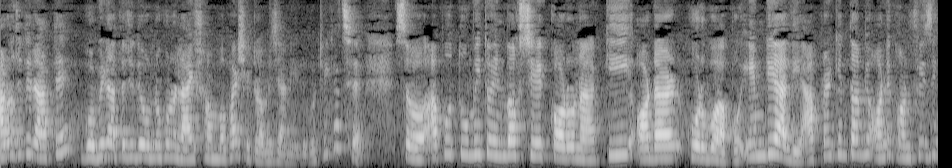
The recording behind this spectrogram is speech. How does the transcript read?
আরও যদি রাতে, গভীর রাতে যদি অন্য কোনো লাইভ সম্ভব হয়, সেটাও আমি জানিয়ে দেবো, ঠিক আছে? সো আপু, তুমি তো ইনবক্স চেক করো না। কি অর্ডার করব আপু? এমডি আলী আপনার কিন্তু আমি অনেক কনফিউজিং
